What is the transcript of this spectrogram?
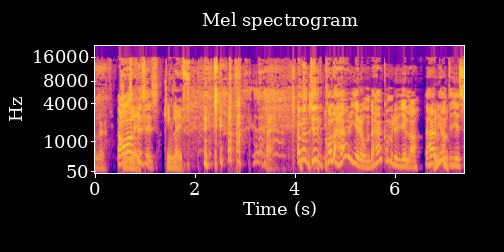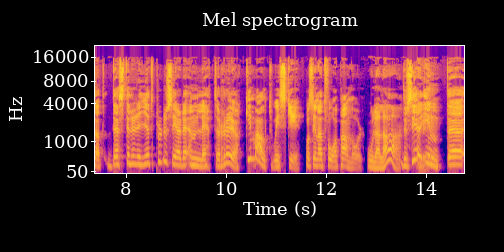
Eller Ja, King Leif. precis. King Leif. Nej. Ja, men du, kolla här Jeroen. Det här kommer du gilla. Det här hade jag Mm. inte gissat. Destilleriet producerade en lätt rökig maltwhisky på sina två pannor. Oh la la! Du ser, inte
